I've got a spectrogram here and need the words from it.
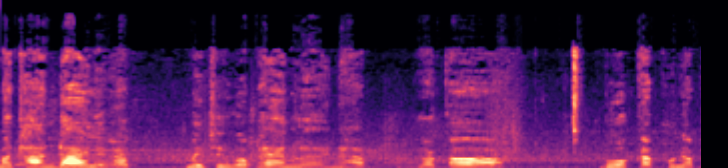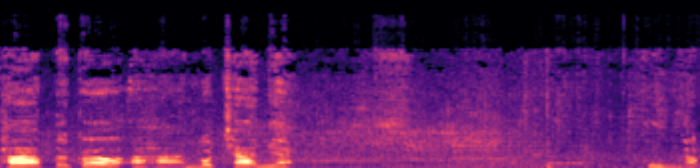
มาทานได้เลยครับ ไม่ถือว่าแพงเลยนะครับ แล้วก็บวกกับคุณภาพแล้วก็อาหารรสชาติเนี่ย คุ้มครับ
